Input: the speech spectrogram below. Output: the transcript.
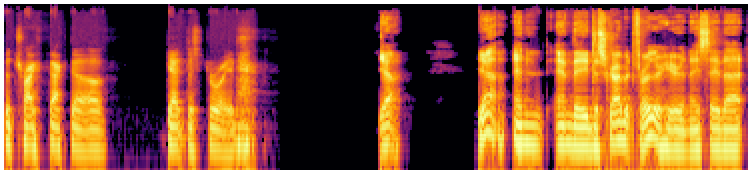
the trifecta of get destroyed. yeah, yeah, and and they describe it further here, and they say that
